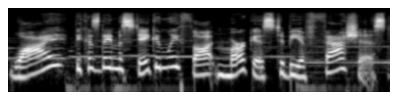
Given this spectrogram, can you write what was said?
Why? Because they mistakenly thought Marcus to be a fascist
